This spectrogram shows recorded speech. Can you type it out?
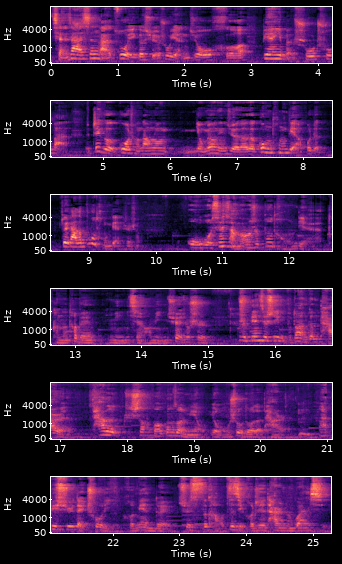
潜下心来做一个学术研究和编一本书出版，这个过程当中有没有您觉得的共通点或者最大的不同点是什么？我我先想到的是不同点，可能特别明显和明确，就是就是编辑是一个不断跟他人，他的生活工作里面有有无数多的他人，嗯，他必须得处理和面对，去思考自己和这些他人的关系，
